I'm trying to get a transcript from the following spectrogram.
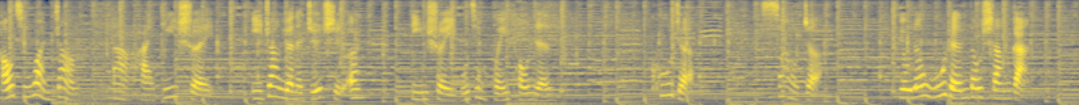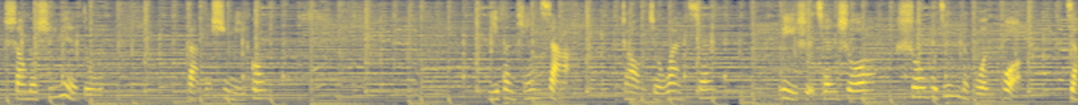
豪情万丈，大海滴水，一丈远的咫尺恩，滴水不见回头人。哭着，笑着，有人无人都伤感，伤的是阅读，感的是迷宫。一份天下，照就万千。历史千说，说不尽的魂魄，讲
